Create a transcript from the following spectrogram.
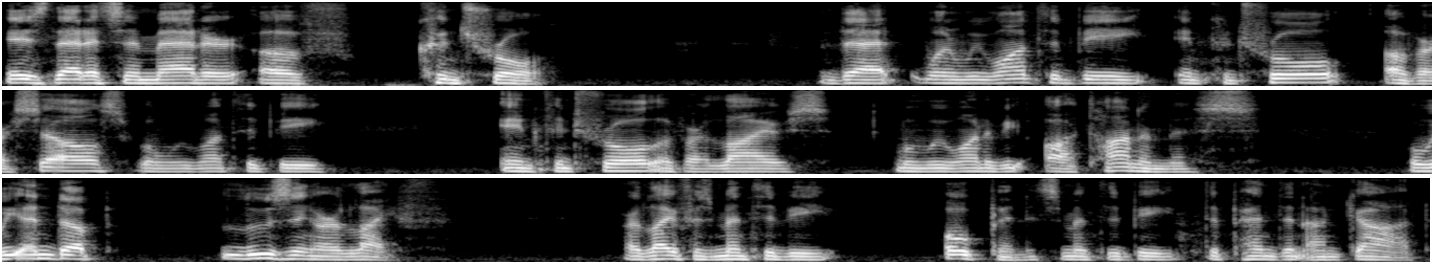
is that it's a matter of control. That when we want to be in control of ourselves, when we want to be in control of our lives, when we want to be autonomous, well, we end up losing our life. Our life is meant to be open. It's meant to be dependent on God.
